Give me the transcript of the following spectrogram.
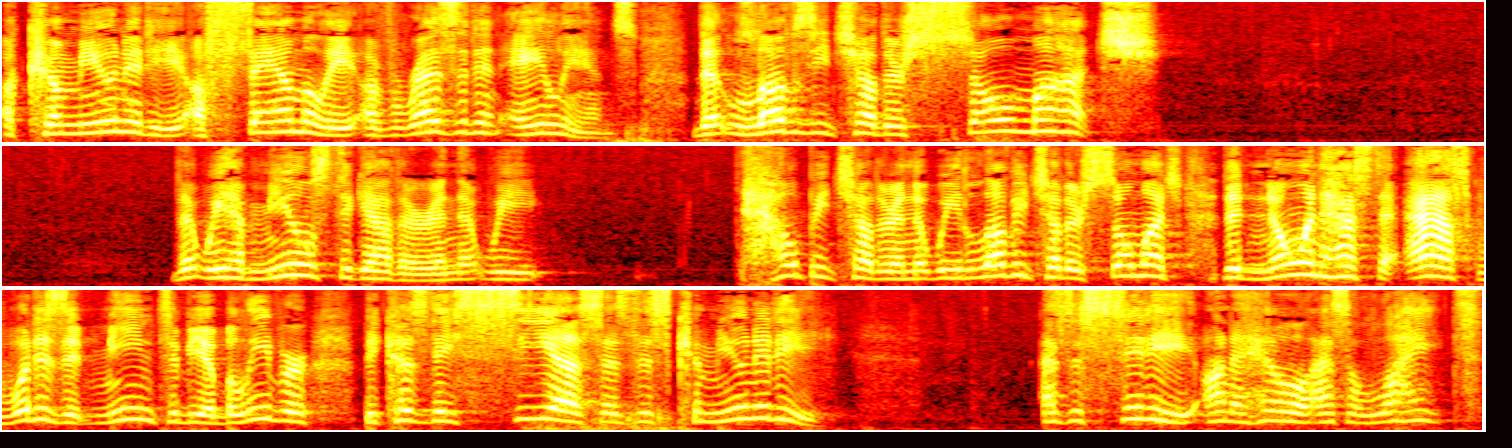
a community, a family of resident aliens that loves each other so much that we have meals together and that we help each other and that we love each other so much that no one has to ask, what does it mean to be a believer? Because they see us as this community, as a city on a hill, as a light.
